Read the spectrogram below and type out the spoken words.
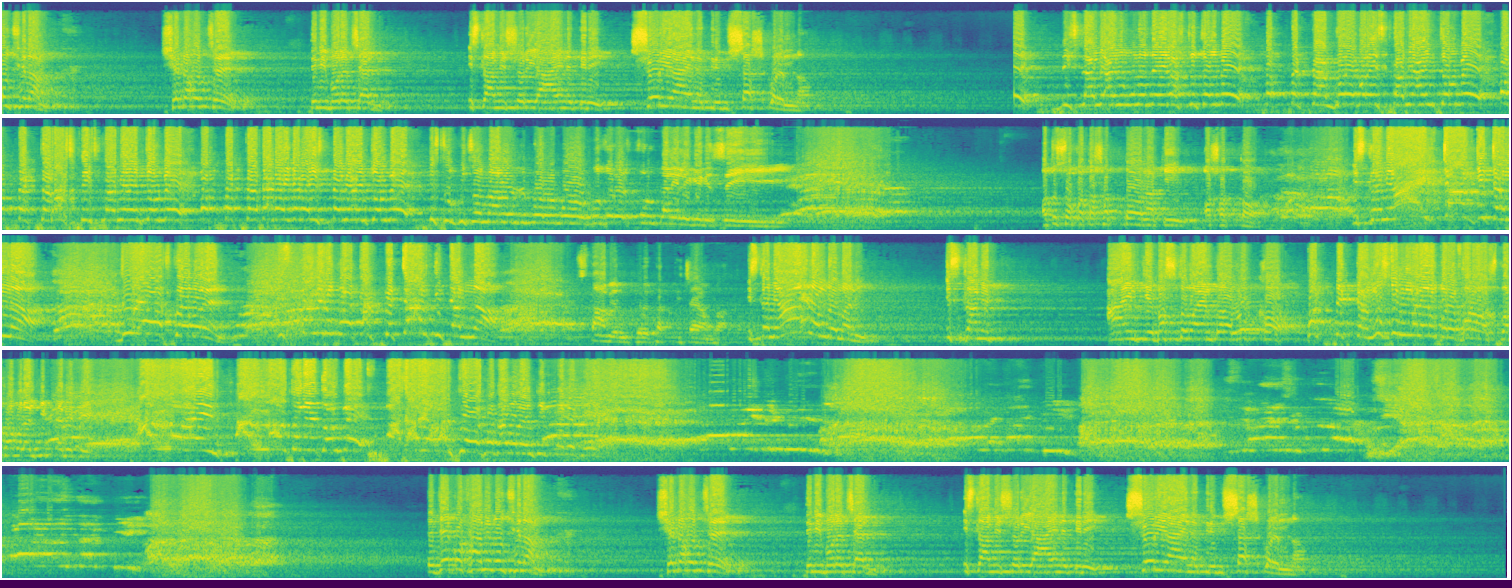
বলছিলাম, সেটা হচ্ছে তিনি বলেছেন, ইসলামী শরিয়া আইনে তিনি, শরিয়া আইনে তিনি বিশ্বাস করেন না। ইসলামী আইন অনুযায়ী রাষ্ট্র চলবে, প্রত্যেকটা ঘরে ঘরে ইসলামী আইন চলবে, প্রত্যেকটা রাষ্ট্রে ইসলামী আইন চলবে, প্রত্যেকটা জায়গায় জায়গায় ইসলামী আইন চলবে, কিছু কিছু মানুষ বলব, হুজুরের চুলকানি লেগে গেছে। অথচ কথা সত্য নাকি অসত্য? ইসলামী আইন চান কি চান না জোরে আওয়াজ করে বলেন ইসলামের উপরে থাকতে চান কি চান না ইসলামের উপরে থাকতে চাই আমরা। ইসলামী আইন আমরা মানি। ইসলামিক আইনকে বাস্তবায়ন করার লক্ষ্য প্রত্যেকটা মুসলমানের উপরে খরচ কথা বলেন ঠিক না বেটে আইন অর্থ কথা বলেন ঠিক না বেটে যে কথা আমি বলছিলাম সেটা হচ্ছে তিনি বলেছেন ইসলামী শরিয়া আইনে তিনি শরিয়া আইনে তিনি বিশ্বাস করেন না।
